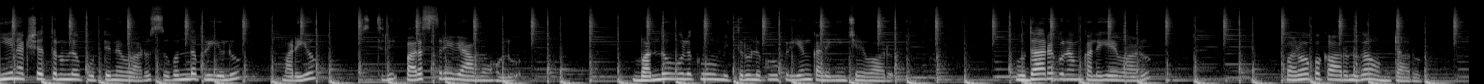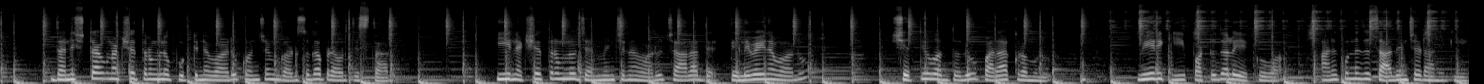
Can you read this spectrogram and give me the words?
ఈ నక్షత్రంలో పుట్టినవారు సుగంధ ప్రియులు మరియు స్త్రీ పరస్త్రీ వ్యామోహులు. బంధువులకు మిత్రులకు ప్రియం కలిగించేవారు. ఉదార గుణం కలిగేవారు. పరోపకారులుగా ఉంటారు. ధనిష్ట నక్షత్రంలో పుట్టినవారు కొంచెం గడుసుగా ప్రవర్తిస్తారు. ఈ నక్షత్రంలో జన్మించిన వారు చాలా తె- తెలివైన వారు శక్తివంతులు పరాక్రములు వీరికి పట్టుదల ఎక్కువ. అనుకున్నది సాధించడానికి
